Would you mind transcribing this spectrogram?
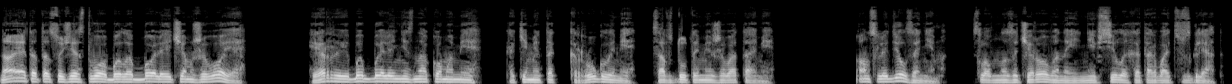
Но это-то существо было более чем живое, и рыбы были незнакомыми, какими-то круглыми, со вздутыми животами. Он следил за ним, словно зачарованный, не в силах оторвать взгляд.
